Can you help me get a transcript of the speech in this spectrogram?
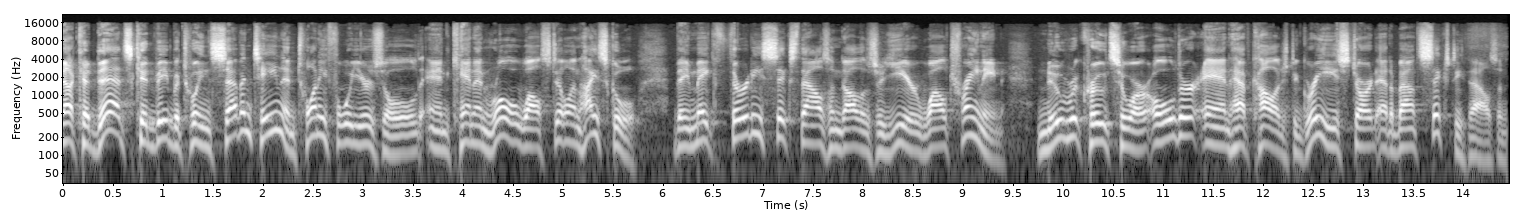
Now, cadets could be between 17 and 24 years old and can enroll while still in high school. They make $36,000 a year while training. New recruits who are older and have college degrees start at about $60,000.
